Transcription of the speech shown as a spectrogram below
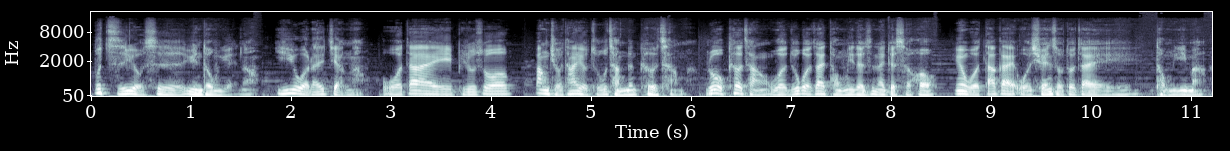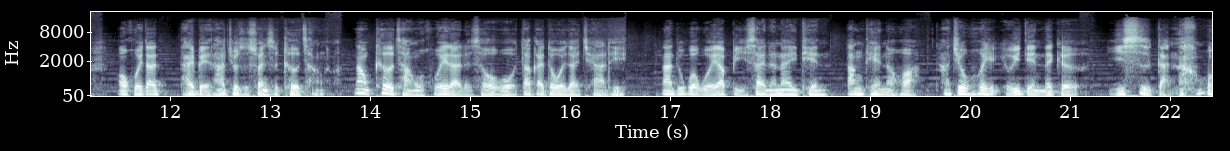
不只有是运动员啊。以我来讲啊，我在比如说棒球，它有主场跟客场嘛。如果客场，我如果在统一的是那个时候，因为我大概我选手都在统一嘛，我回到台北，它就是算是客场了嘛。那客场我回来的时候，我大概都会在家里。那如果我要比赛的那一天，当天的话，它就会有一点那个。仪式感啊，我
